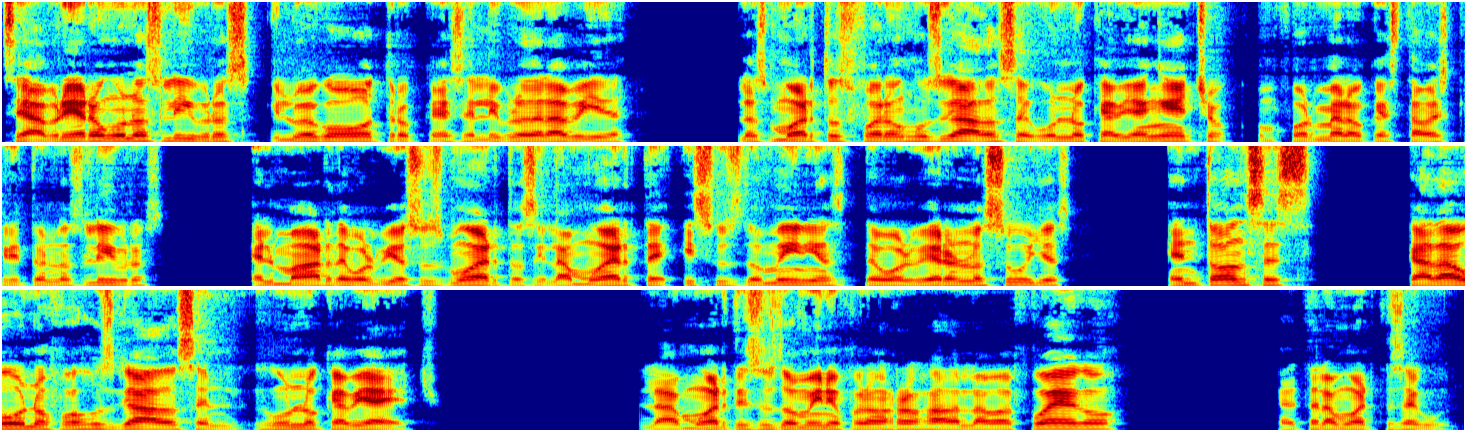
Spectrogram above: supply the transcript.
Se abrieron unos libros y luego otro, que es el libro de la vida. Los muertos fueron juzgados según lo que habían hecho, conforme a lo que estaba escrito en los libros. El mar devolvió sus muertos y la muerte y sus dominios devolvieron los suyos. Entonces, cada uno fue juzgado según lo que había hecho. La muerte y sus dominios fueron arrojados al lago de fuego. Esta es la muerte segunda.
